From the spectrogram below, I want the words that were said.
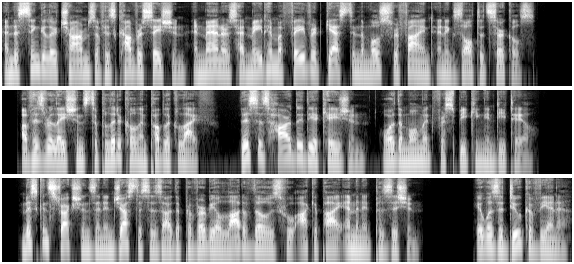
and the singular charms of his conversation and manners had made him a favorite guest in the most refined and exalted circles. Of his relations to political and public life, this is hardly the occasion or the moment for speaking in detail. Misconstructions and injustices are the proverbial lot of those who occupy eminent position. It was a Duke of Vienna,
